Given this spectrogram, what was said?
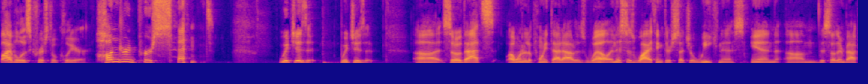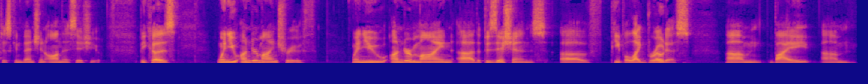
Bible is crystal clear. 100%. Which is it? Which is it? Uh, so that's I wanted to point that out as well, and this is why I think there's such a weakness in um, the Southern Baptist Convention on this issue, because when you undermine truth, when you undermine uh, the positions of people like Broadus um, by um,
